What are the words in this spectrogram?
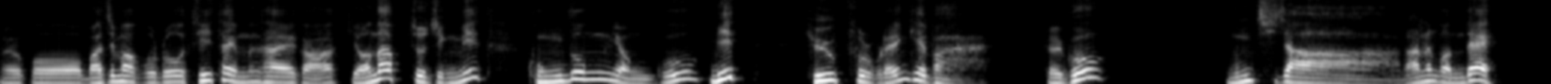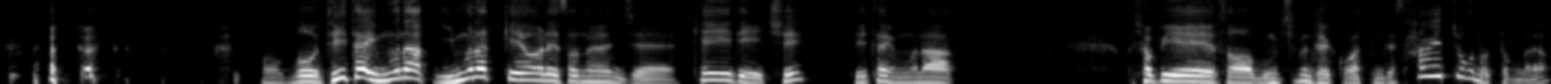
그리고 마지막으로 디지털 인문사회학 연합 조직 및 공동 연구 및 교육 프로그램 개발. 결국 뭉치자라는 건데 어, 뭐 디지털 인문학 인문학 계열에서는 이제 KDH 디지털 인문학 협의회에서 뭉치면 될 것 같은데 사회 쪽은 어떤가요?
